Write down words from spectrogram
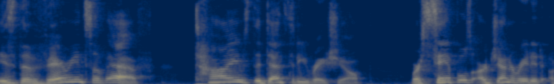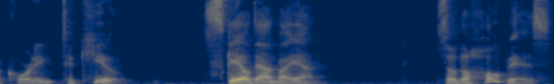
is the variance of F times the density ratio, where samples are generated according to Q, scaled down by N. So the hope is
